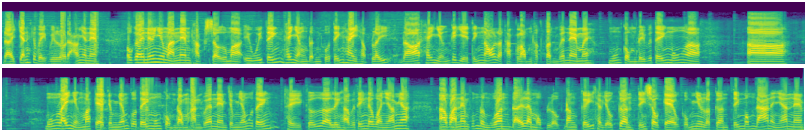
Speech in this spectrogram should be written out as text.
để tránh cái việc bị lừa đảo nha anh em. Ok nếu như mà anh em thật sự mà yêu quý tiến thấy nhận định của tiến hay hợp lý đó thấy những cái gì tiến nói là thật lòng thật tình với anh em ấy muốn cùng đi với tiến muốn uh, uh, muốn lấy những mã kèo trong nhóm của tiến muốn cùng đồng hành với anh em trong nhóm của tiến thì cứ ờ, liên hệ với tiến để vào nhóm nhé. À, và anh em cũng đừng quên để lại một lượt đăng ký theo dõi kênh tiến sâu kèo cũng như là kênh tiến bóng đá này nhé anh em.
